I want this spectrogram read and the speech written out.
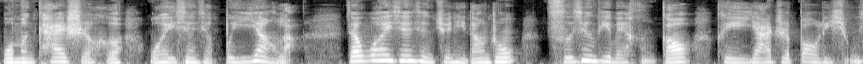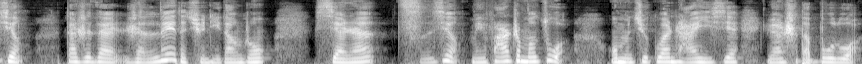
我们开始和乌黑猩猩不一样了。在乌黑猩猩群体当中，雌性地位很高，可以压制暴力雄性；但是在人类的群体当中，显然雌性没法这么做。我们去观察一些原始的部落，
